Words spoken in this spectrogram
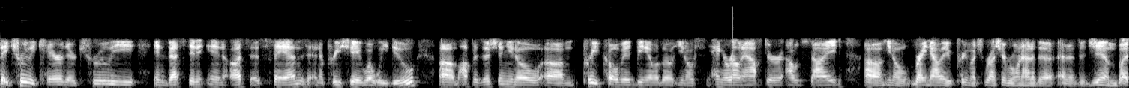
they truly care. They're truly invested in us as fans and appreciate what we do. Um, opposition, you know, um, pre-COVID, being able to, you know, hang around after outside. Um, you know, right now they pretty much rush everyone out of the out of the gym, but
